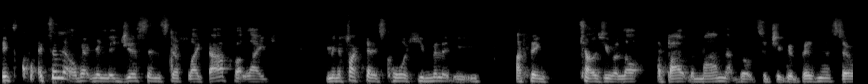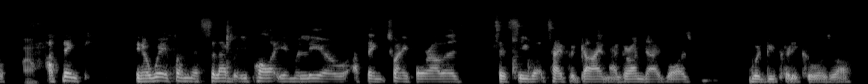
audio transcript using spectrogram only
it's it's a little bit religious and stuff like that. But like, I mean, the fact that it's called humility, I think, tells you a lot about the man that built such a good business. So Wow. I think, you know, away from the celebrity party and with Leo, I think 24 hours to see what type of guy my granddad was would be pretty cool as well.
